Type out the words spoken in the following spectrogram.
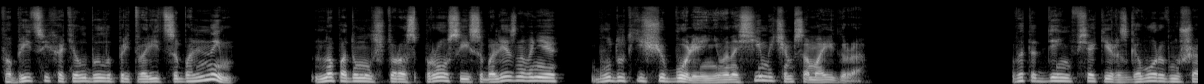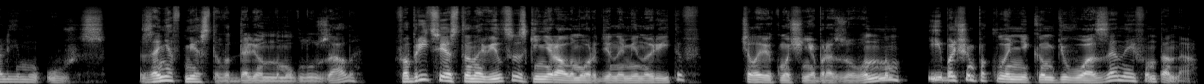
Фабриций хотел было притвориться больным, но подумал, что расспросы и соболезнования будут еще более невыносимы, чем сама игра. В этот день всякие разговоры внушали ему ужас. Заняв место в отдаленном углу зала, Фабриций остановился с генералом ордена миноритов, человеком очень образованным и большим поклонником Дювуазена и Фонтана.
